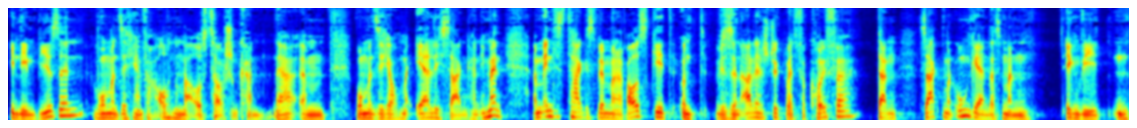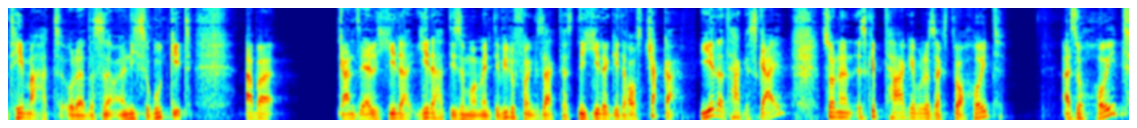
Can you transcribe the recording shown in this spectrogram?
in dem wir sind, wo man sich einfach auch nochmal austauschen kann. Ja, ähm, wo man sich auch mal ehrlich sagen kann. Ich meine, am Ende des Tages, wenn man rausgeht und wir sind alle ein Stück weit Verkäufer, dann sagt man ungern, dass man irgendwie ein Thema hat oder dass es nicht so gut geht. Aber ganz ehrlich, jeder, jeder hat diese Momente, wie du vorhin gesagt hast, nicht jeder geht raus, tschakka, jeder Tag ist geil, sondern es gibt Tage, wo du sagst, du, heute, also heute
